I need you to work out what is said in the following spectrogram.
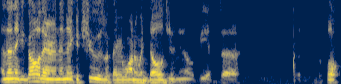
and then they could go there and then they could choose what they want to indulge in. You know, be it uh, the book.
